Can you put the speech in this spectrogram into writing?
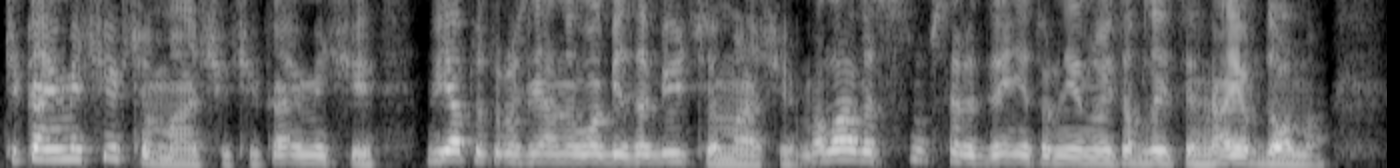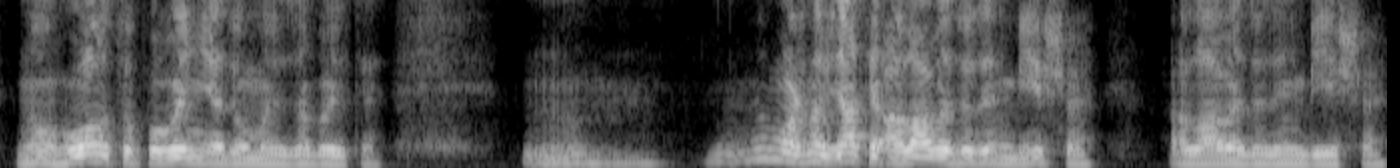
Чекаю м'ячі в цьому матчі, чекаю м'ячі. Ну, я б тут розглянув обі заб'ють в цьому матчі. Малавес ну, в середині турнірної таблиці грає вдома. Ну, гол то повинні, я думаю, забити. Ну, можна взяти Алавес один більше. Алавес один більше.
